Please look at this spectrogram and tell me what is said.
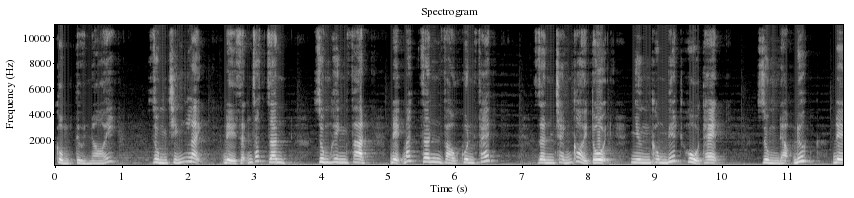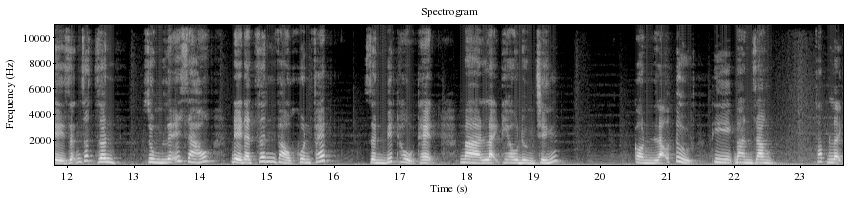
Khổng tử nói, dùng chính lệnh để dẫn dắt dân, dùng hình phạt để bắt dân vào khuôn phép. Dân tránh khỏi tội nhưng không biết hổ thẹn, dùng đạo đức để dẫn dắt dân, dùng lễ giáo để đặt dân vào khuôn phép. Dân biết hổ thẹn mà lại theo đường chính. Còn lão tử thì bàn rằng pháp lệnh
